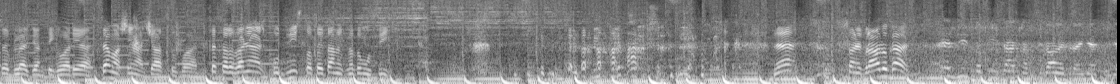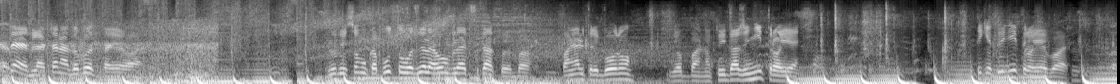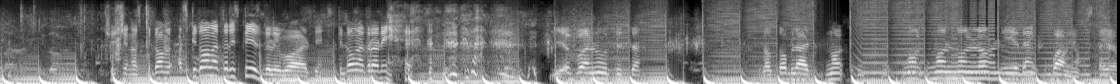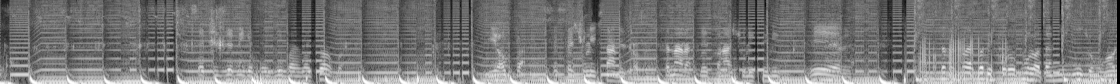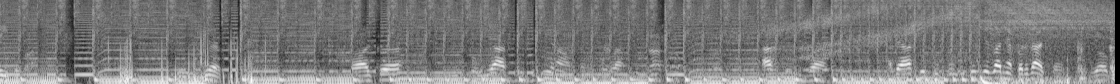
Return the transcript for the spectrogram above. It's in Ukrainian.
Це, блядь, антикваріат. Це машина часу, бать. Це розганяєш по 200, то й там як на тому світі. ne, što ne prav dokaz? Ne, 250 na spidometru in nekaj. Ne, bila, cena dogodka je. Va. Ljudi su mu kaputu vozile, a on bled se tako je. Ba. Panel priboru, jobano, tu i daže nitro je. Tik je tu nitro je, ba. Čuče na spidometru, a spidometar izpizdili, ba, ti. Spidometra ni. Jebanutica. Зато, блядь, 0,001 куба в нього бать. Це піздерники зіба зачова. Йоба, це все чоловік сам зробив. Це нараз швидко наш чоловік не. Е, бля. Це б своє кудись породнуло, там ні, нічому горіти. бля. Піздець. Нам це проблем. А шість, бля. А де а шість, тільки задня передача. Йоба,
